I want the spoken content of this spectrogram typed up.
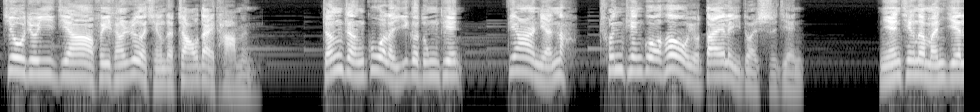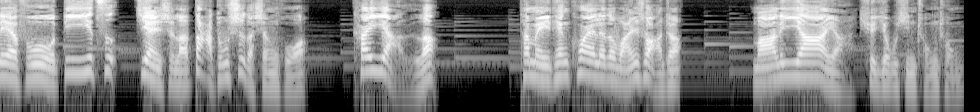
舅舅一家非常热情地招待他们，整整过了一个冬天。第二年呢，春天过后又待了一段时间。年轻的门捷列夫第一次见识了大都市的生活，开眼了。他每天快乐地玩耍着，玛利亚呀却忧心忡忡。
